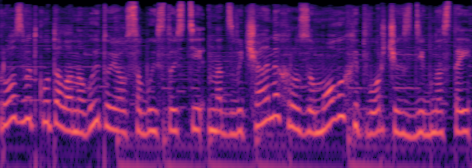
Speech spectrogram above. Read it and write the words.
розвитку талановитої особистості, надзвичайних розумових і творчих здібностей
